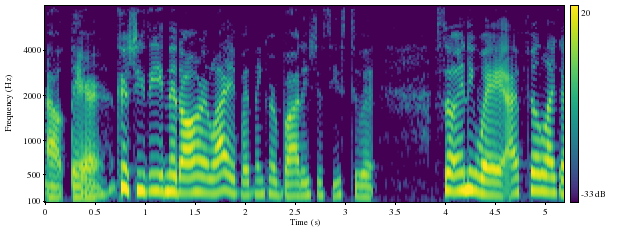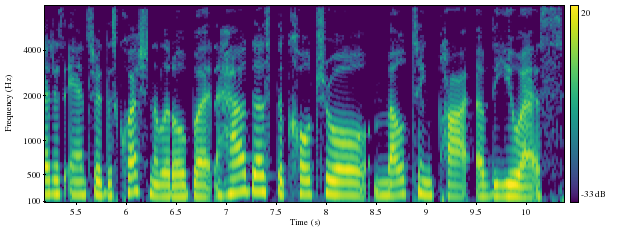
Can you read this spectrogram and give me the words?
out there because she's eaten it all her life. I think her body's just used to it. So, anyway, I feel like I just answered this question a little, but how does the cultural melting pot of the US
